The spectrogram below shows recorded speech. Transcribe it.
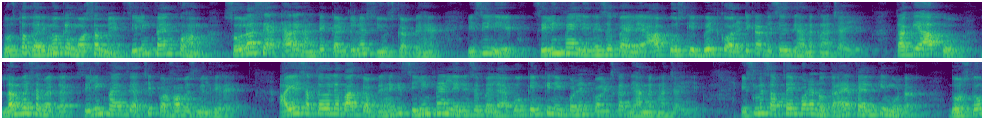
दोस्तों, गर्मियों के मौसम में सीलिंग फ़ैन को हम 16 से 18 घंटे कंटिन्यूस यूज़ करते हैं। इसीलिए सीलिंग फ़ैन लेने से पहले आपको उसकी बिल्ड क्वालिटी का विशेष ध्यान रखना चाहिए, ताकि आपको लंबे समय तक सीलिंग फ़ैन से अच्छी परफॉर्मेंस मिलती रहे। आइए सबसे पहले बात करते हैं कि सीलिंग फ़ैन लेने से पहले आपको किन किन इंपॉर्टेंट पॉइंट्स का ध्यान रखना चाहिए। इसमें सबसे इंपॉर्टेंट होता है फ़ैन की मोटर दोस्तों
